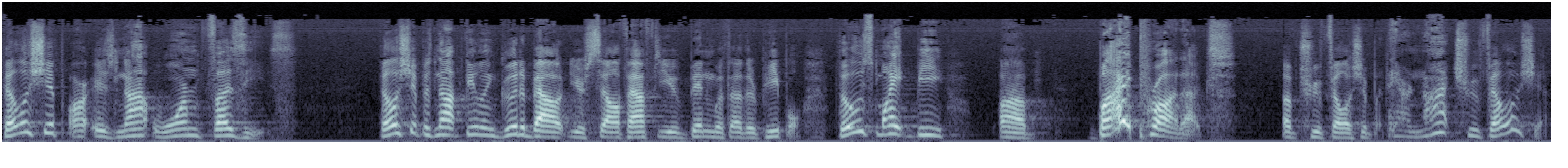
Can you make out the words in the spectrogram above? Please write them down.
Fellowship are, is not warm fuzzies. Fellowship is not feeling good about yourself after you've been with other people. Those might be uh, byproducts of true fellowship, but they are not true fellowship.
